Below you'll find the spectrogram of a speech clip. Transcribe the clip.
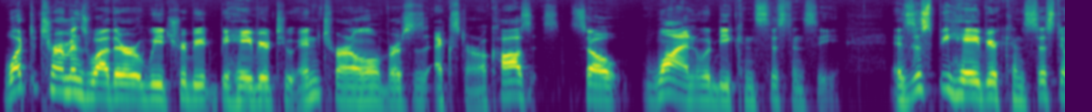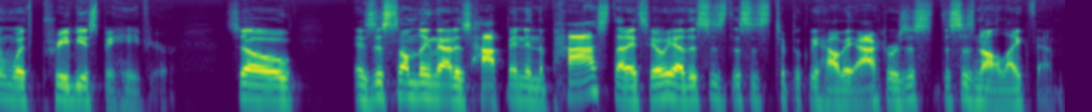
what determines whether we attribute behavior to internal versus external causes? So, one would be consistency is this behavior consistent with previous behavior? So is this something that has happened in the past that I say, oh yeah, this is this is typically how they act, or is this this is not like them?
